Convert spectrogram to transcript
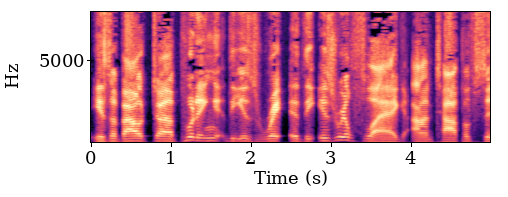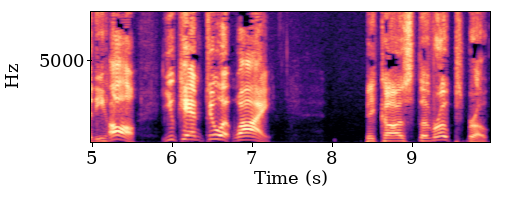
Is about uh, putting the Isra- the Israel flag on top of City Hall. You can't do it. Why? Because the ropes broke.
